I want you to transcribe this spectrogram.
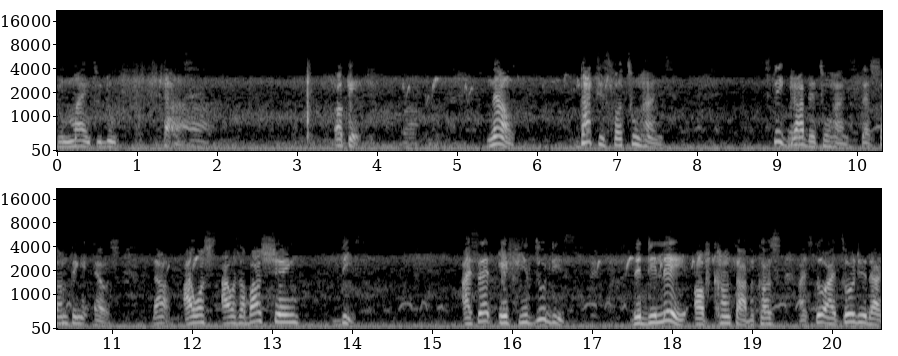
in mind to do that. Ah. Okay. Now, that is for two hands. Still grab the two hands. There's something else. Now, I was I was about showing this. I said if you do this, the delay of counter because I still I told you that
